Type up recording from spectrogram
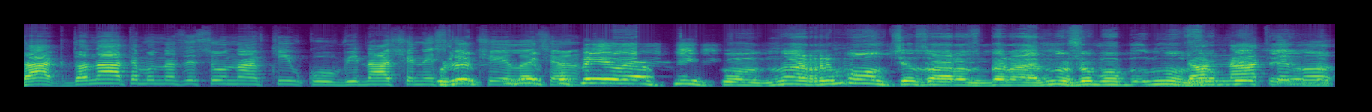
Так, донатимо на ЗСУ на автівку, війна ще не Уже ми скінчилася. купили автівку, на ремонт ще зараз збираємо. Ну, щоб об- ну, зробити. Донатимо,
